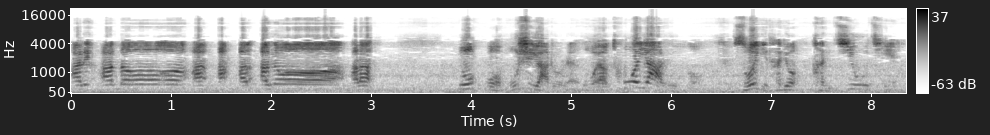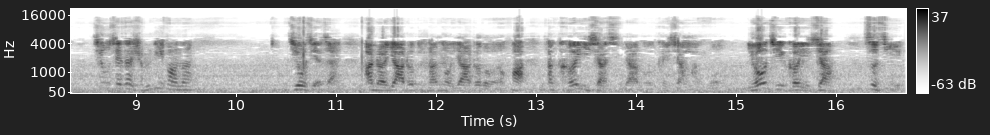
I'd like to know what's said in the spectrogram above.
阿里阿诺阿阿阿阿诺阿拉，我我不是亚洲人，我要脱亚入欧，所以他就很纠结，纠结在什么地方呢？纠结在按照亚洲的传统、亚洲的文化，他可以像新加坡，可以像韩国，尤其可以像自己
